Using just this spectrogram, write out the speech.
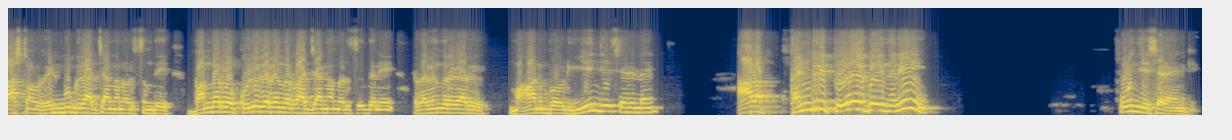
రాష్ట్రంలో రెడ్ బుక్ రాజ్యాంగం నడుస్తుంది బందర్లో కొల్లు రవీంద్ర రాజ్యాంగం నడుస్తుందని రవీంద్ర గారు మహానుభావుడు ఏం చేశాడు ఆయన వాళ్ళ తండ్రి పెళ్ళైపోయిందని ఫోన్ చేశాడు ఆయనకి.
